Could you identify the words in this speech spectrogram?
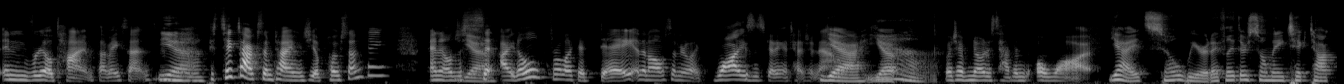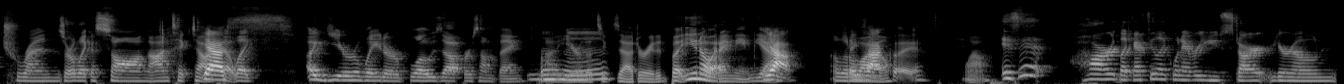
in real time, if that makes sense. Yeah. Because TikTok, sometimes you'll post something and it'll just Yeah. sit idle for like a day, and then all of a sudden you're like, why is this getting attention now? Yeah. Yep. Yeah. Which I've noticed happens a lot. Yeah. It's so weird. I feel like there's so many TikTok trends or like a song on TikTok Yes. that like a year later blows up or something. Not a year. That's Mhm. exaggerated, but you know what I mean. Yeah. yeah, A little while. exactly. Wow. Is it hard? Like, I feel like whenever you start your own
